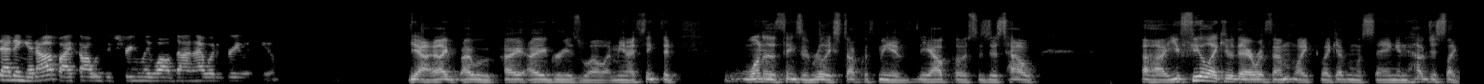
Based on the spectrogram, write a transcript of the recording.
setting it up, I thought was extremely well done. I would agree with you. Yeah, I I, I I agree as well. I mean, I think that one of the things that really stuck with me of the outpost is just how uh, you feel like you're there with them, like like Evan was saying, and how just like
